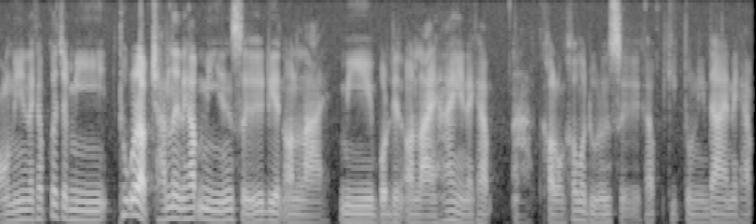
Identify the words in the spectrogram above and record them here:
.2 นี้นะครับ ก็จะมีทุกระดับชั้นเลยนะครับ มีหนังสือเรียนออนไลน์ มีบทเรียนออนไลน์ให้นะครับอ่าเขาลองเข้ามาดูหนังสือครับ คลิกตรงนี้ได้นะครับ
